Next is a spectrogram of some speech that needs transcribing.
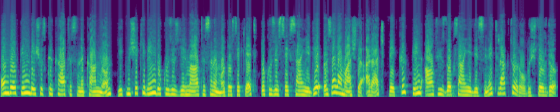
14.546'sını kamyon, 72.926'sını motosiklet, 987 özel amaçlı araç ve 40.697'sini traktör oluşturdu.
